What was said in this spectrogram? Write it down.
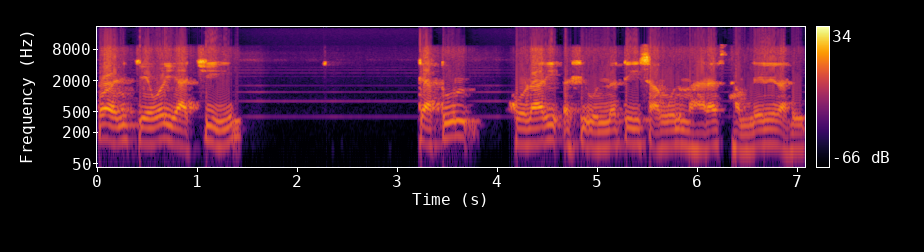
पण केवळ याची त्यातून होणारी अशी उन्नती सांगून महाराज थांबलेले नाहीत.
